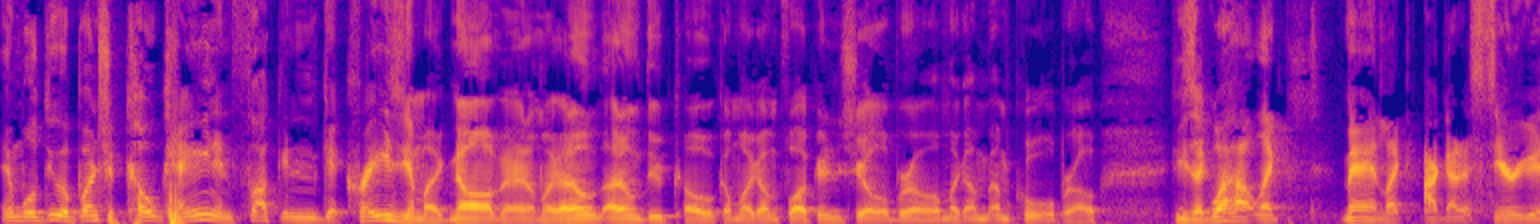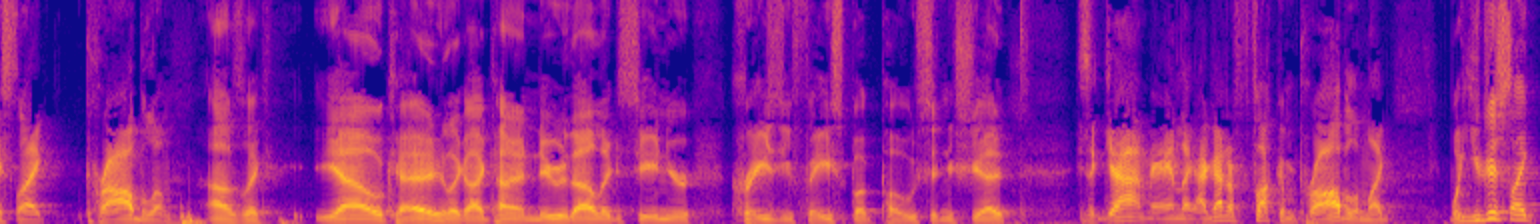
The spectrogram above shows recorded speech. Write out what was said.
and we'll do a bunch of cocaine and fucking get crazy. I'm like, no, man. I'm like, I don't, I don't do coke. I'm like, I'm fucking chill, bro. I'm like, I'm, I'm cool, bro. He's like, wow, like, man, like, I got a serious, like, problem. I was like, yeah, okay. Like, I kind of knew that, like, seeing your crazy Facebook posts and shit. He's like, yeah, man, like, I got a fucking problem. Like, will you just, like,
